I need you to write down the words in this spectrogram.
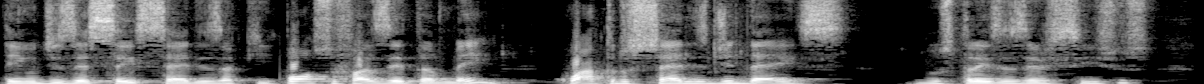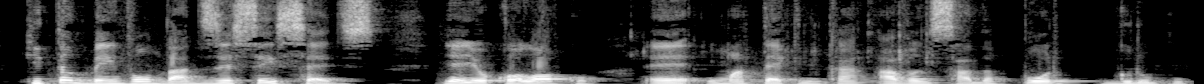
Tenho 16 séries aqui. Posso fazer também quatro séries de 10 nos três exercícios, que também vão dar 16 séries. E aí eu coloco é, uma técnica avançada por grupo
